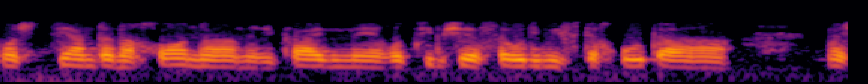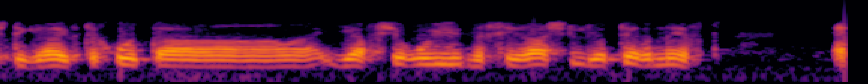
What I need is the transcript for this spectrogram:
כמו שציינת נכון, האמריקאים רוצים שהסעודים יפתחו את ה... מה שנקרא, יפתחו את ה... יאפשרו מכירה של יותר נפט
